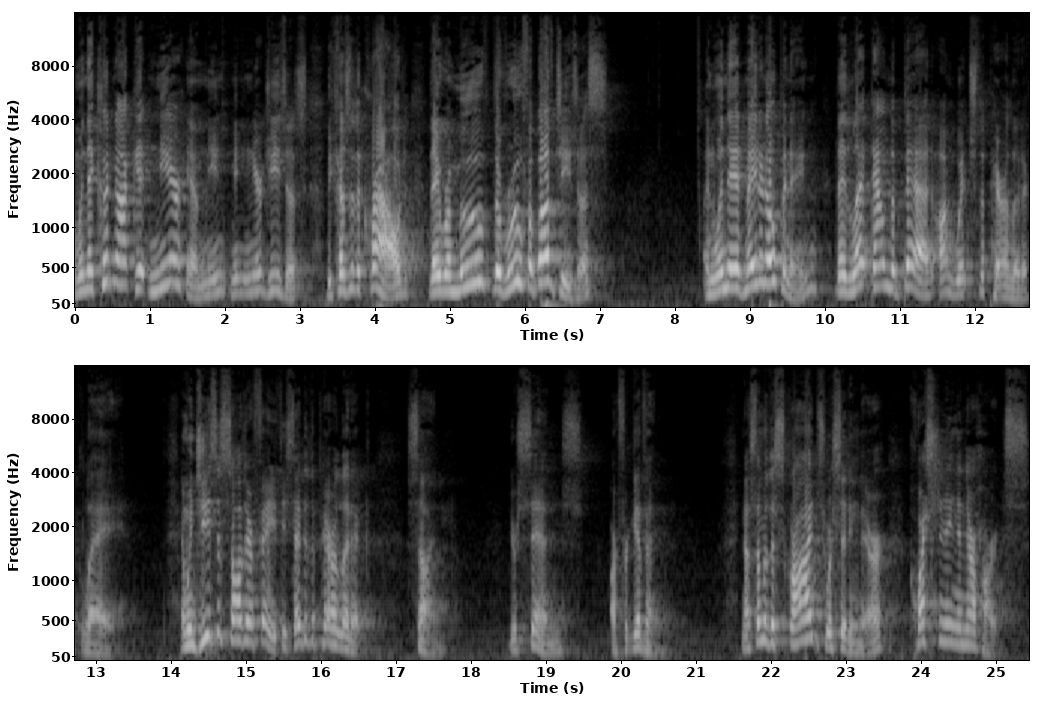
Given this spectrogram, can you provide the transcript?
And when they could not get near him, meaning near Jesus, because of the crowd, they removed the roof above Jesus. And when they had made an opening, they let down the bed on which the paralytic lay. And when Jesus saw their faith, he said to the paralytic, Son, your sins are forgiven. Now, some of the scribes were sitting there, questioning in their hearts,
